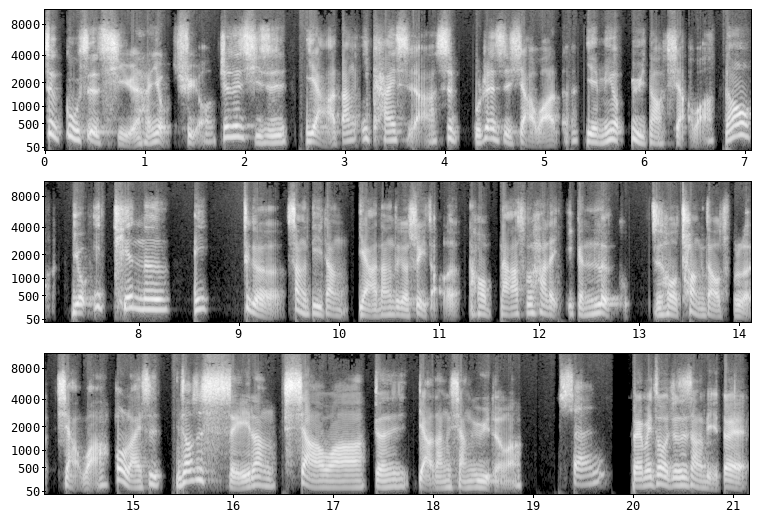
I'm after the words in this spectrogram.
这个故事的起源很有趣哦，就是其实亚当一开始啊是不认识夏娃的，也没有遇到夏娃。然后有一天呢，哎，这个上帝让亚当这个睡着了，然后拿出他的一根肋骨之后，创造出了夏娃。后来是，你知道是谁让夏娃跟亚当相遇的吗？神。对，没错，就是上帝。对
